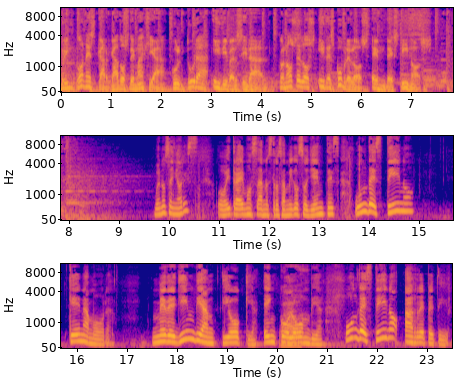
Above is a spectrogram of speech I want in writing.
Rincones cargados de magia, cultura y diversidad. Conócelos y descúbrelos en Destinos. Bueno, señores, hoy traemos a nuestros amigos oyentes un destino que enamora. Medellín de Antioquia, en Colombia. Un destino a repetir.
